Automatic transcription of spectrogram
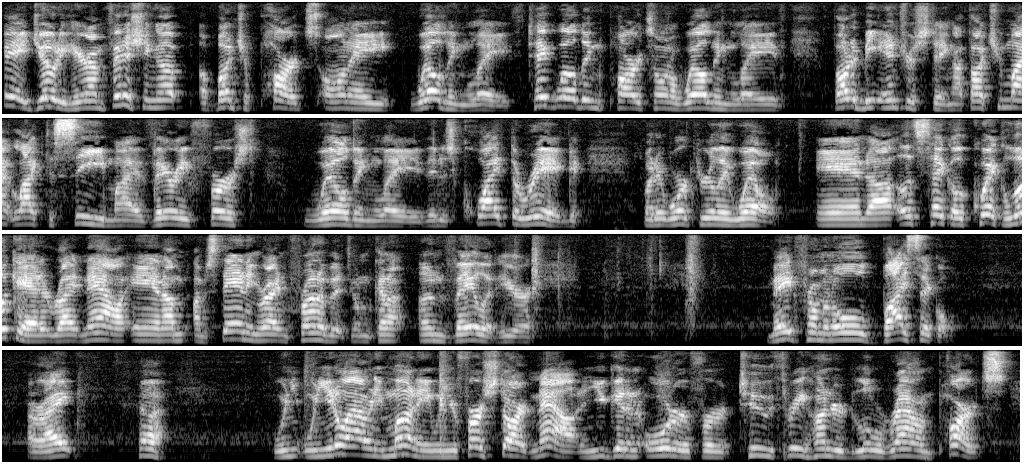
Hey, Jody here. I'm finishing up a bunch of parts on a welding lathe. TIG welding parts on a welding lathe. Thought it'd be interesting. I thought you might like to see my very first welding lathe. It is quite the rig, but it worked really well. And uh, let's take a quick look at it right now. And I'm, I'm standing right in front of it. I'm going to unveil it here. Made from an old bicycle. All right? When you, when you don't have any money, when you're first starting out and you get an order for two, three hundred little round parts,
